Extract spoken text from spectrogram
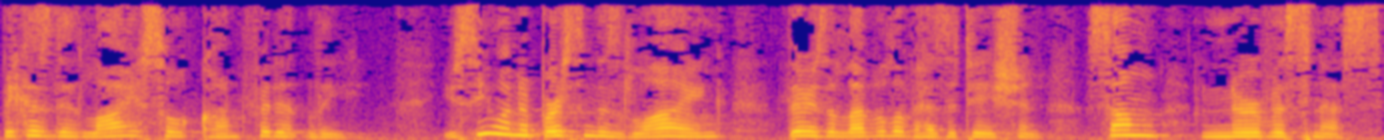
Because they lie so confidently. You see, when a person is lying, there is a level of hesitation, some nervousness.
